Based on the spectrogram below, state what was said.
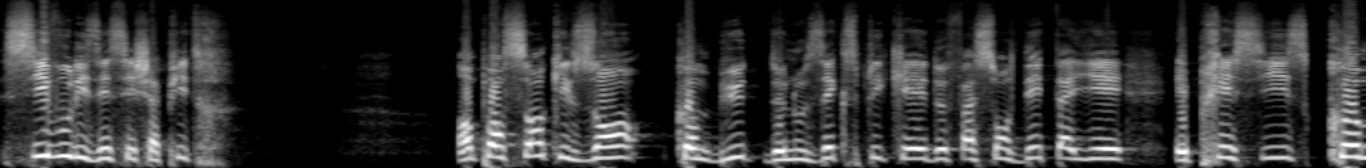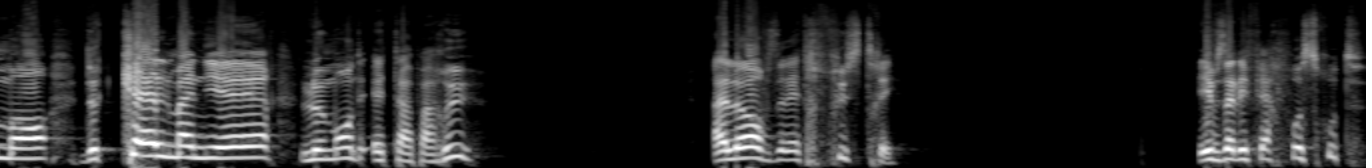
si vous lisez ces chapitres en pensant qu'ils ont comme but de nous expliquer de façon détaillée et précise comment, de quelle manière le monde est apparu, alors vous allez être frustré. Et vous allez faire fausse route.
